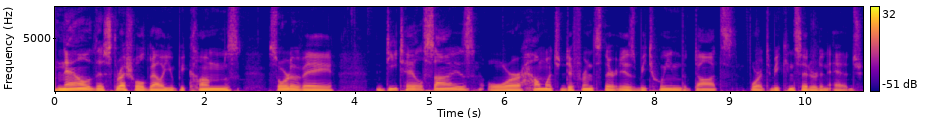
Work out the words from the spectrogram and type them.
now this threshold value becomes sort of a detail size or how much difference there is between the dots for it to be considered an edge.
